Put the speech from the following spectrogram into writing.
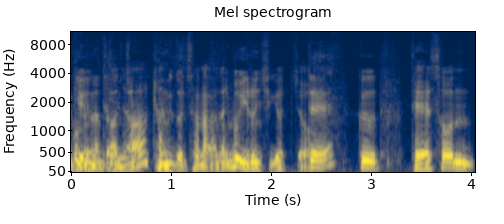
고민한다고 은퇴냐. 경기도지사 나가냐, 뭐 이런 식이었죠. 네. 그 대선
